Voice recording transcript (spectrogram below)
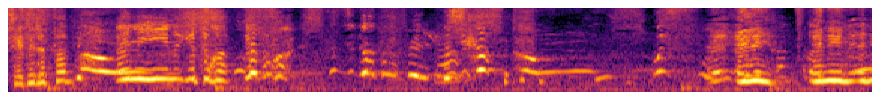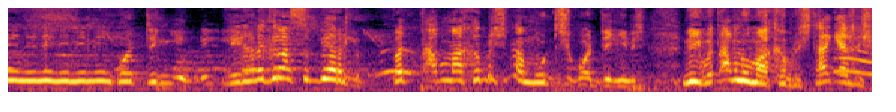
የተደፋብኝ እኔ የቱ ጓደኛዬ ሌላ ነገር አስቤ አይደለም። በጣም ማከብርሽ እና የምወድሽ ጓደኛዬ ነሽ። እኔ በጣም ነው ማከብርሽ ታውቂያለሽ።?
